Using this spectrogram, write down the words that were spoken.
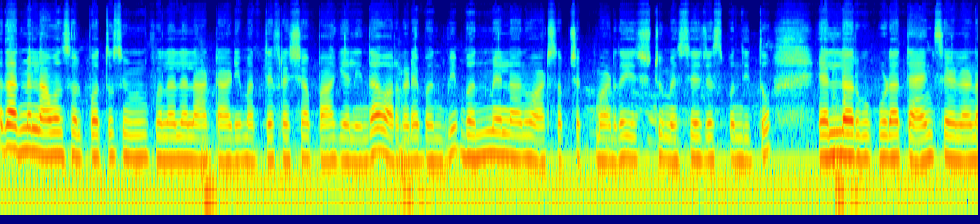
ಅದಾದಮೇಲೆ ನಾವೊಂದು ಸ್ವಲ್ಪ ಹೊತ್ತು ಸ್ವಿಮ್ಮಿಂಗ್ ಪೂಲಲ್ಲೆಲ್ಲ ಆಟ ಆಡಿ ಮತ್ತೆ ಫ್ರೆಶ್ ಅಪ್ ಆಗಿ ಅಲ್ಲಿಂದ ಹೊರಗಡೆ ಬಂದ್ವಿ. ಬಂದಮೇಲೆ ನಾನು ವಾಟ್ಸಪ್ ಚೆಕ್ ಮಾಡಿದೆ, ಎಷ್ಟು ಮೆಸೇಜಸ್ ಬಂದಿತ್ತು. ಎಲ್ಲರಿಗೂ ಕೂಡ ಥ್ಯಾಂಕ್ಸ್ ಹೇಳೋಣ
